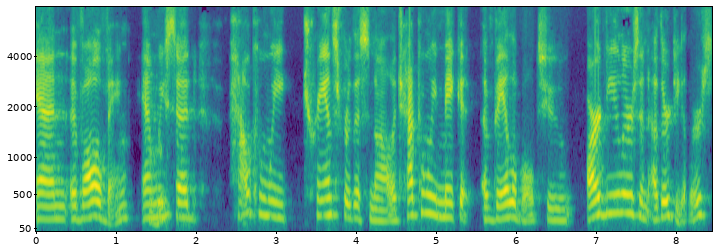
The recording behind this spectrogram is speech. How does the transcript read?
and evolving. And mm-hmm. we said, how can we transfer this knowledge? How can we make it available to our dealers and other dealers?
